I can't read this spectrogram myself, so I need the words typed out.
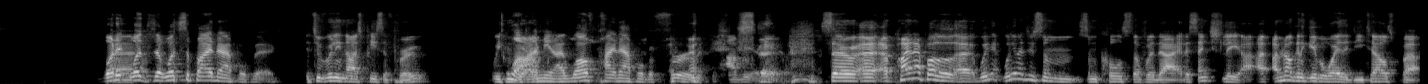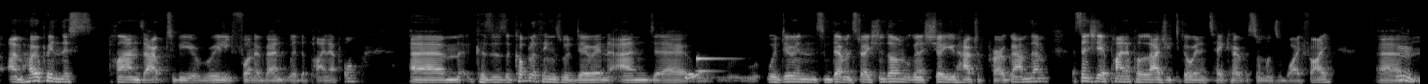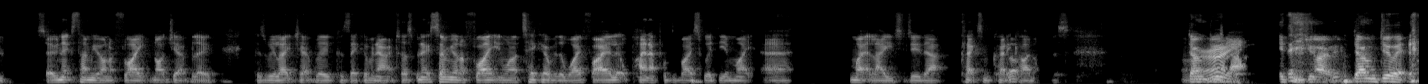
what Uh, what's the, what's the pineapple thing? It's a really nice piece of fruit. We can Well, I mean, I love pineapple the fruit, obviously. So, so uh, a pineapple, uh, we're, we're going to do some some cool stuff with that. Essentially, I, I'm not going to give away the details, but I'm hoping this plans out to be a really fun event with the pineapple because there's a couple of things we're doing and uh, we're doing some demonstrations on. We're going to show you how to program them. Essentially, a pineapple allows you to go in and take over someone's Wi-Fi. Um, Hmm. So next time you're on a flight, not JetBlue, because we like JetBlue because they're coming out to us. But next time you're on a flight and you want to take over the Wi-Fi, a little pineapple device with you might uh, might allow you to do that. Collect some credit Oh. card numbers. Don't do that. It's a joke. Don't do it.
